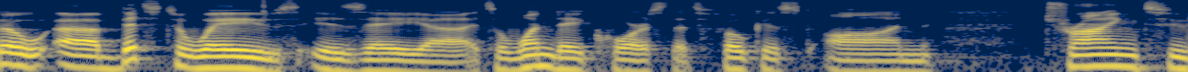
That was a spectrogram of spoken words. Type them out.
So uh, Bits to Waves is a uh, it's a one day course that's focused on trying to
